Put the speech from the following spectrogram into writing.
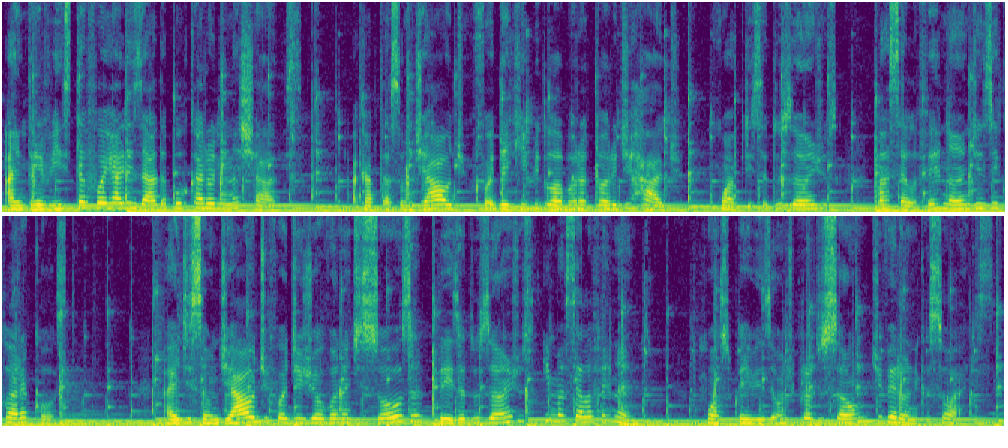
A entrevista foi realizada por Carolina Chaves. A captação de áudio foi da equipe do Laboratório de Rádio, com a Brisa dos Anjos, Marcela Fernandes e Clara Costa. A edição de áudio foi de Giovana de Souza, Brisa dos Anjos e Marcela Fernandes, com a supervisão de produção de Verônica Soares.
